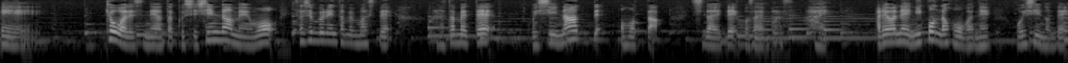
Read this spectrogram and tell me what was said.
ー、今日はですね私辛ラーメンを久しぶりに食べまして改めて美味しいなって思った次第でございます。はい。あれはね煮込んだ方がね美味しいので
